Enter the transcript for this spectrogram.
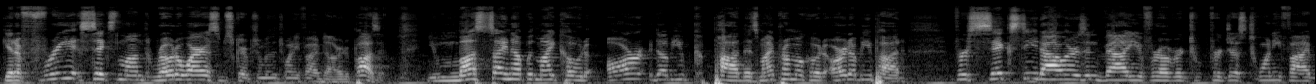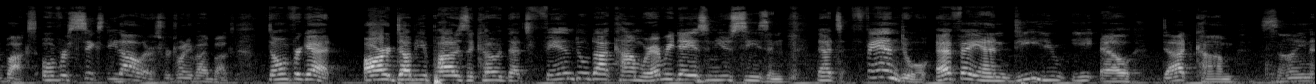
Get a free six month RotoWire subscription with a $25 deposit. You must sign up with my code RWPOD. That's my promo code RWPOD for $60 in value for over t- for just 25 bucks. Over $60 for 25 bucks. Don't forget, RWPOD is the code. That's fanduel.com, where every day is a new season. That's fanduel, F A N D U E L.com. Sign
